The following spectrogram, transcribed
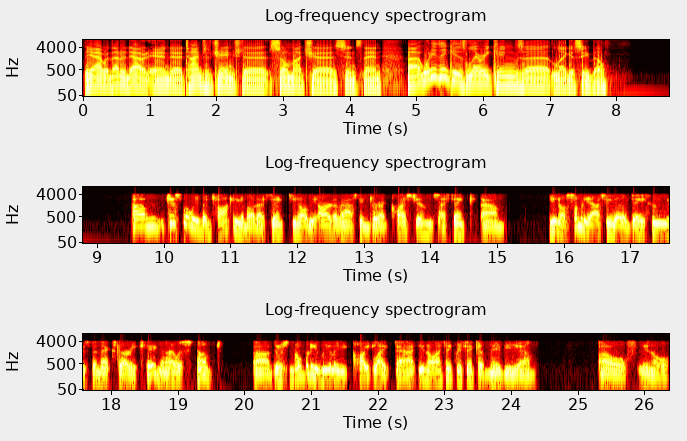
Yeah, without a doubt. And uh, times have changed uh, so much uh, since then. Uh, what do you think is Larry King's uh, legacy, Bill? Um, just what we've been talking about. I think, you know, the art of asking direct questions. I think um, you know, somebody asked me the other day, who is the next Larry King? And I was stumped. Uh, there's nobody really quite like that. You know, I think we think of maybe, um, oh, you know,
